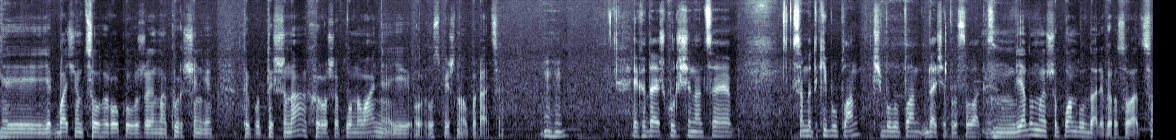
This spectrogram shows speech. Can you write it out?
І як бачимо, цього року вже на Курщині, типу, тишина, хороше планування і успішна операція. Як гадаєш, Курщина це Саме такий був план? Чи було план далі просуватися? Я думаю, що план був далі просуватися.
